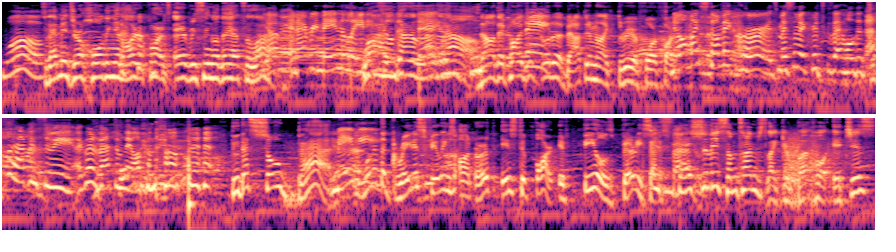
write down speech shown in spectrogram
Whoa. So that means you're holding in all your farts every single day. That's a lot. Yep, and I remain a lady Why? till You this gotta let it out. No, they probably just go to the bathroom and like three or four farts. No, my happen at the stomach hurts. My stomach hurts because I hold it. That's what happens to me. I go to the bathroom, they all come out. Dude, that's so bad. Maybe. And one of the greatest feelings on earth is to fart. It feels very satisfactory. Especially sometimes like your butthole itches,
